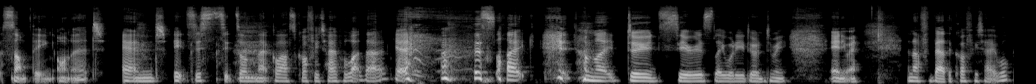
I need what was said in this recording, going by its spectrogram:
something on it, and it just sits on that glass coffee table like that. Yeah, it's like I'm like, dude, seriously, what are you doing to me? Anyway, enough about the coffee table.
